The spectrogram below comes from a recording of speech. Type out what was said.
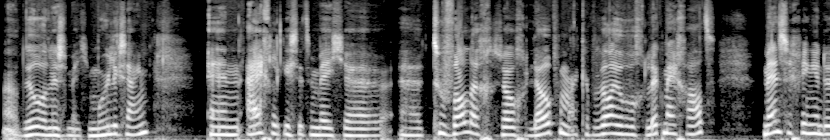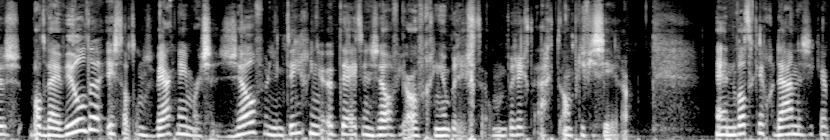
Nou, dat wil wel eens een beetje moeilijk zijn. En eigenlijk is dit een beetje eh, toevallig zo gelopen, maar ik heb er wel heel veel geluk mee gehad. Mensen gingen dus, wat wij wilden, is dat onze werknemers zelf hun LinkedIn gingen updaten en zelf hierover gingen berichten. Om het bericht eigenlijk te amplificeren. En wat ik heb gedaan is, ik heb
